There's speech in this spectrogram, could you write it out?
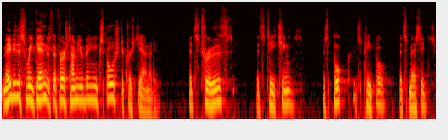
Maybe this weekend is the first time you're being exposed to Christianity. Its truths, its teachings, its book, its people, its message.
